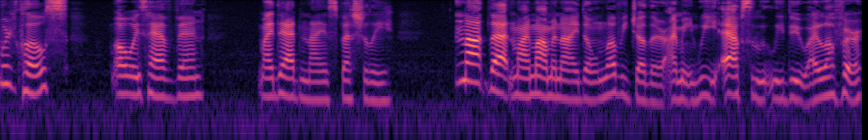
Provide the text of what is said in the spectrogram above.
we're close. Always have been. My dad and I, especially. Not that my mom and I don't love each other. I mean, we absolutely do. I love her.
